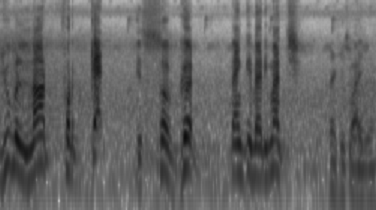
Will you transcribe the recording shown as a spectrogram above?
you will not forget. It's so good. Thank you very much. Thank you, Bye. Swamiji.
